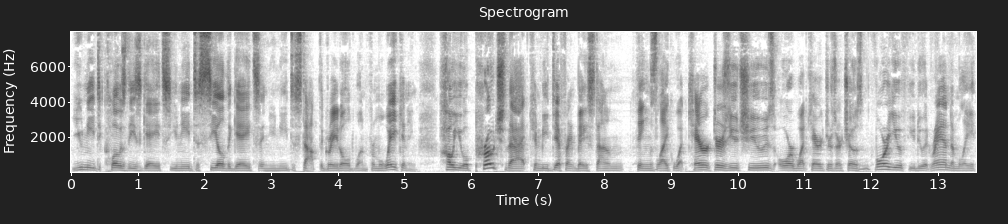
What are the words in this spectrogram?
you need to close these gates, you need to seal the gates, and you need to stop the Great Old One from awakening. How you approach that can be different based on things like what characters you choose or what characters are chosen for you if you do it randomly,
